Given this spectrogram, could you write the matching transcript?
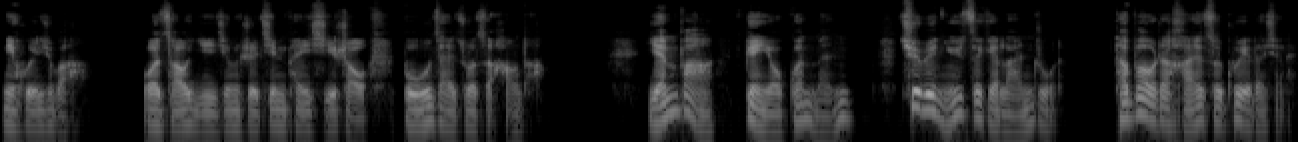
你回去吧，我早已经是金盆洗手，不再做此行当。”言罢，便要关门，却被女子给拦住了。她抱着孩子跪了下来，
